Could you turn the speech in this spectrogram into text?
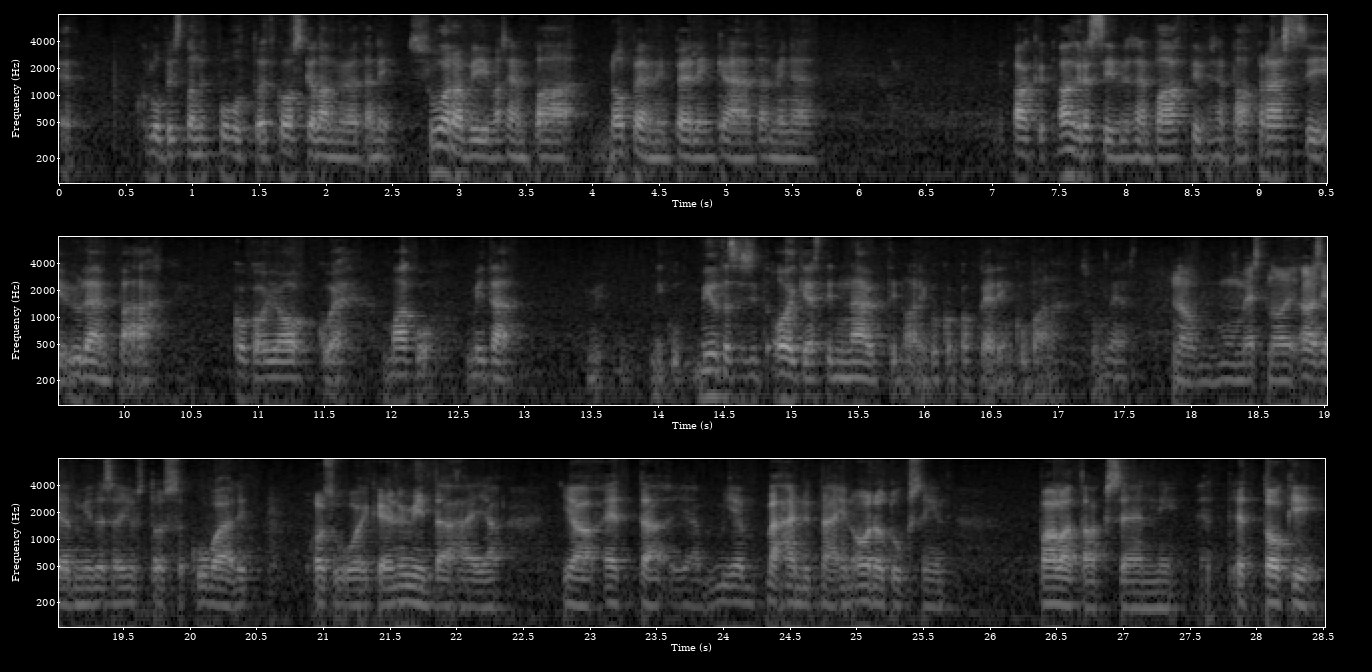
että klubista on nyt puhuttu, että Koskelan myötä niin suoraviivaisempaa, nopeammin pelin kääntäminen, aggressiivisempaa, aktiivisempaa prässiä, ylempää koko joukkue, maku, mitä, niin kuin, miltä se sitten oikeasti näytti noin niin koko pelin kuvana sun mielestä? No mun mielestä nuo asiat, mitä sä just tuossa kuvailit, osuu oikein hyvin tähän ja, ja, että, ja, ja vähän nyt näihin odotuksiin palatakseen, niin et, et toki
